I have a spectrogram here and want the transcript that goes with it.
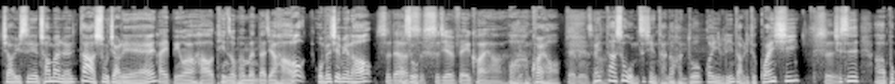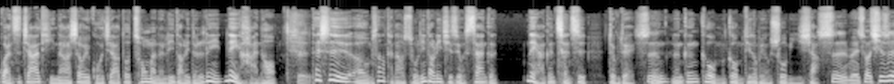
教育事业创办人大树教练。嗨，饼王好，听众朋友们大家好。好，我们又见面了哦。是的，时时间飞快啊，哇，很快哈。对，没错。哎，大树，我们之前谈到很多关于领导力的关系，是，其实呃，不管是家庭啊、社会、国家，都充满了领导力的内内涵哈。是，但是呃，我们上次谈到。说领导力其实有三个内涵跟层次，对不对？是能能跟跟我们跟我们听众朋友说明一下。是没错，其实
